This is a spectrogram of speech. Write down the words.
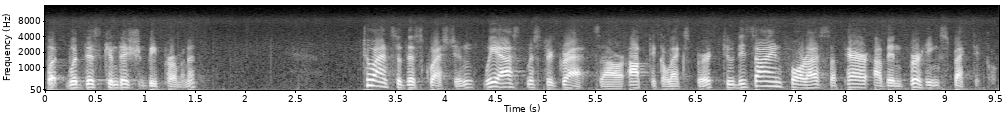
But would this condition be permanent? To answer this question, we asked Mr. Gratz, our optical expert, to design for us a pair of inverting spectacles.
